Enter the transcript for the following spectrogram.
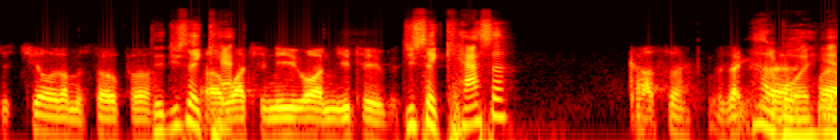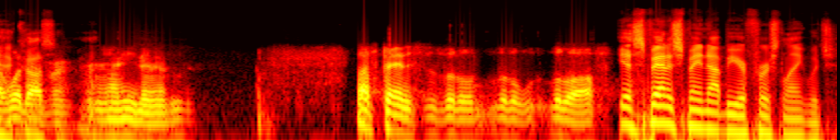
just chilling on the sofa. Did you say uh, watching you on YouTube? Did you say casa? Casa was that? Atta boy. well, Yeah, whatever. casa. Uh, you know, my Spanish is a little, little, little off. Yeah, Spanish may not be your first language,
